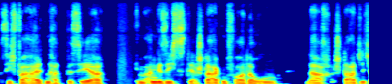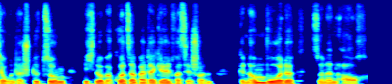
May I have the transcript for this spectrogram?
sich verhalten hat bisher. im Angesichts der starken Forderungen nach staatlicher Unterstützung, nicht nur über Kurzarbeitergeld, was ja schon genommen wurde, sondern auch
